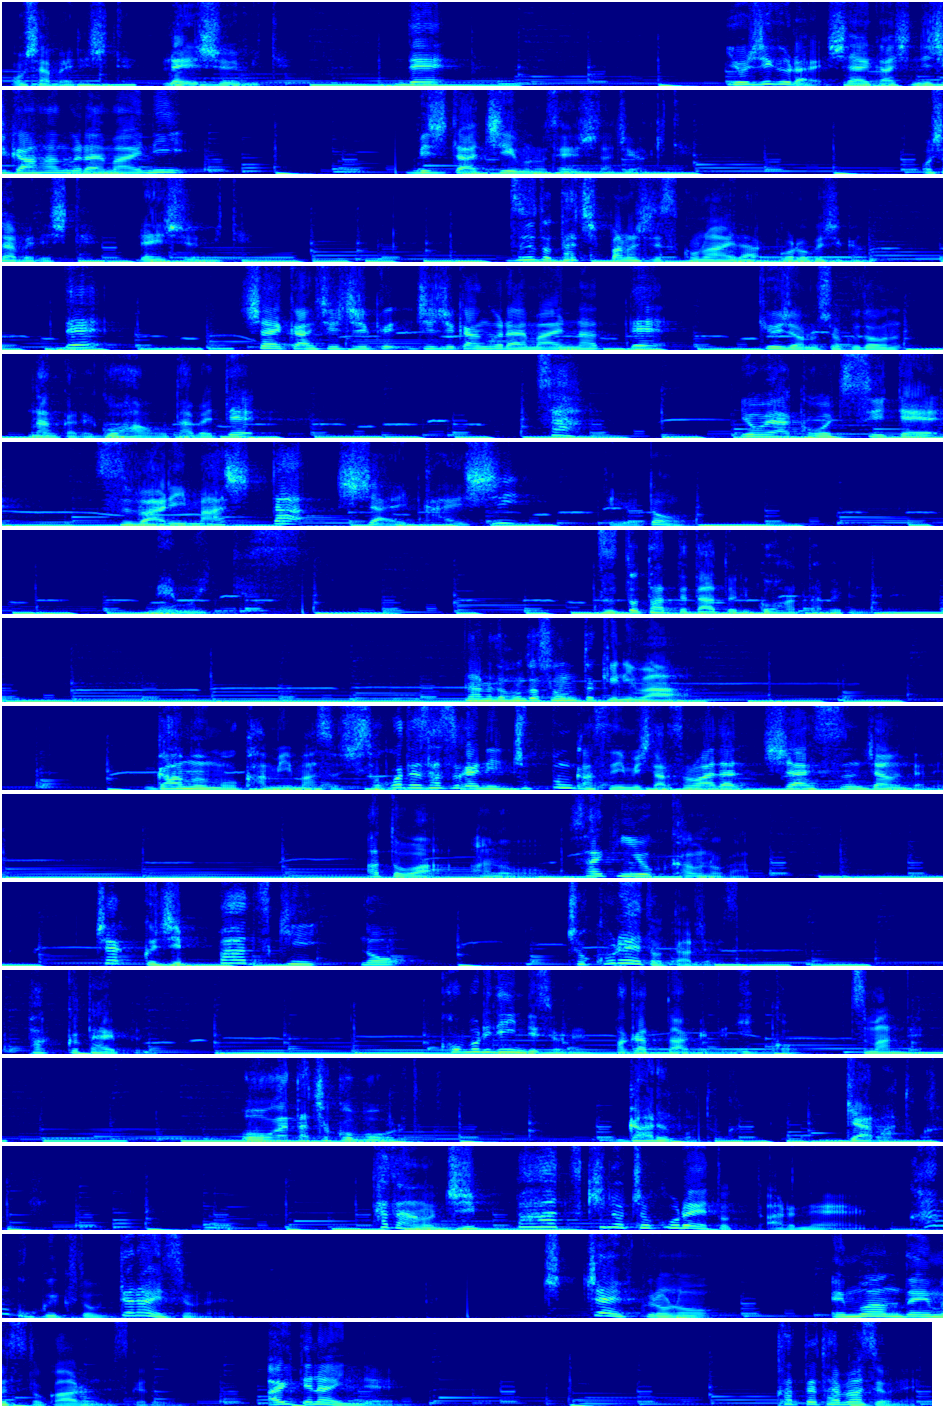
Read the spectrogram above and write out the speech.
おしゃべりして練習見て。で4時ぐらい試合開始2時間半ぐらい前にビジターチームの選手たちが来ておしゃべりして練習見て。ずっと立ちっぱなしですこの間56時間。で試合開始1時間ぐらい前になって球場の食堂なんかでご飯を食べてさあようやく落ち着いて座りました。試合開始っていうと眠いんです。ずっと立ってた後にご飯食べるんでね。なので本当その時にはガムも噛みますしそこでさすがに10分間睡眠したらその間試合進んじゃうんでね。あとはあの最近よく買うのがチャックジッパー付きのチョコレートってあるじゃないですか。パックタイプの。小ぶりでいいんですよね。パカッと開けて1個つまんで。大型チョコボールとかガルボとか。ギャバとか。ただあのジッパー付きのチョコレートってあれね韓国行くと売ってないんですよね。ちっちゃい袋の M&M's とかあるんですけど開いてないんで買って食べますよね。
